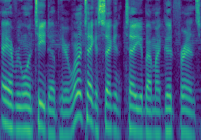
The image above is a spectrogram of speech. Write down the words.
Hey everyone, T Dub here. I want to take a second to tell you about my good friends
